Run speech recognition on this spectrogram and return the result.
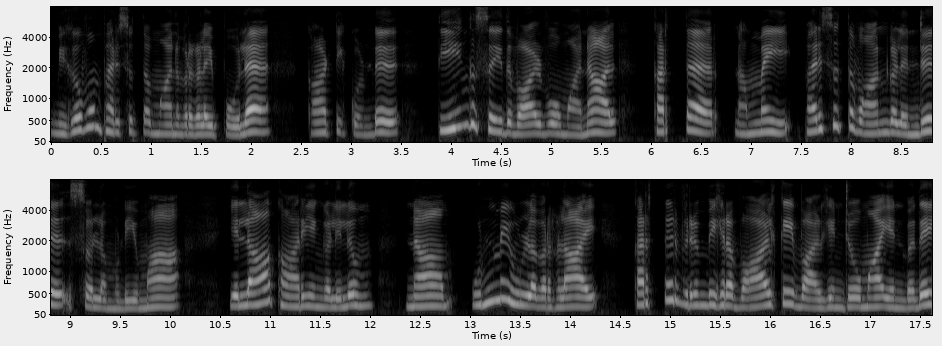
மிகவும் பரிசுத்தமானவர்களைப் போல காட்டிக்கொண்டு தீங்கு செய்து வாழ்வோமானால் கர்த்தர் நம்மை பரிசுத்தவான்கள் என்று சொல்ல முடியுமா? எல்லா காரியங்களிலும் நாம் உண்மை உள்ளவர்களாய் கர்த்தர் விரும்புகிற வாழ்க்கை வாழ்கின்றோமா என்பதை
